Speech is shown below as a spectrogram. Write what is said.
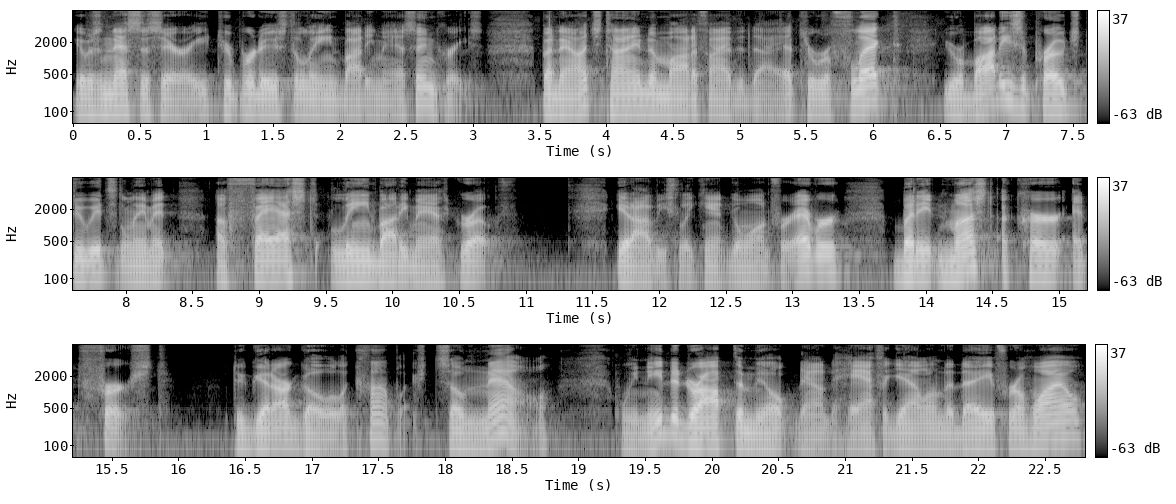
It was necessary to produce the lean body mass increase. But now it's time to modify the diet to reflect your body's approach to its limit of fast lean body mass growth. It obviously can't go on forever, but it must occur at first to get our goal accomplished. So now we need to drop the milk down to half a gallon a day for a while,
